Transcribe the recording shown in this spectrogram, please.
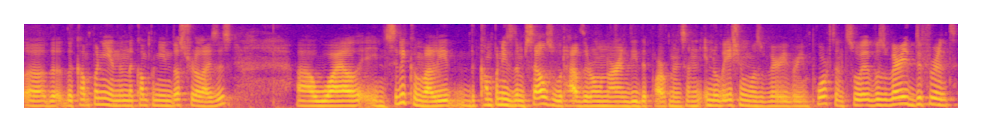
uh, the, the company, and then the company industrializes. Uh, while in Silicon Valley, the companies themselves would have their own R&D departments, and innovation was very, very important. So it was very different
